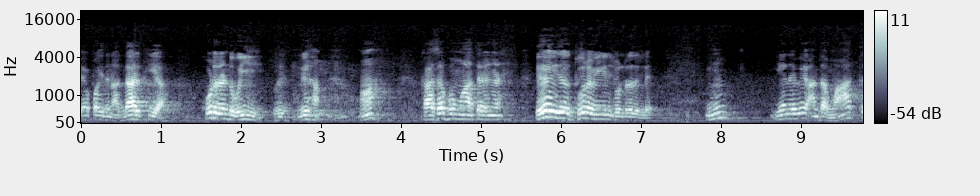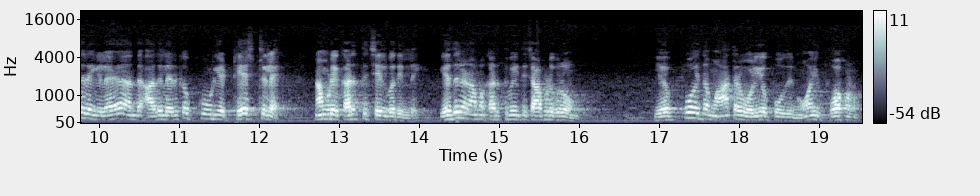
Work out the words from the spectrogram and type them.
ஏப்பா இது நல்லா இருக்கியா? கூட ரெண்டு ஒய் இல்லையா ஆ? கசப்பு மாத்திரைங்க. ஏ இதை தூர வைன்னு சொல்றது இல்லை ம். எனவே அந்த மாத்திரையில அந்த அதில் இருக்கக்கூடிய டேஸ்ட்டில் நம்முடைய கருத்து செல்வதில்லை. எதில் நாம் கருத்து வைத்து சாப்பிடுகிறோம்? எப்போ இந்த மாத்திரை ஒழிய போகுது நோய் போகணும்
